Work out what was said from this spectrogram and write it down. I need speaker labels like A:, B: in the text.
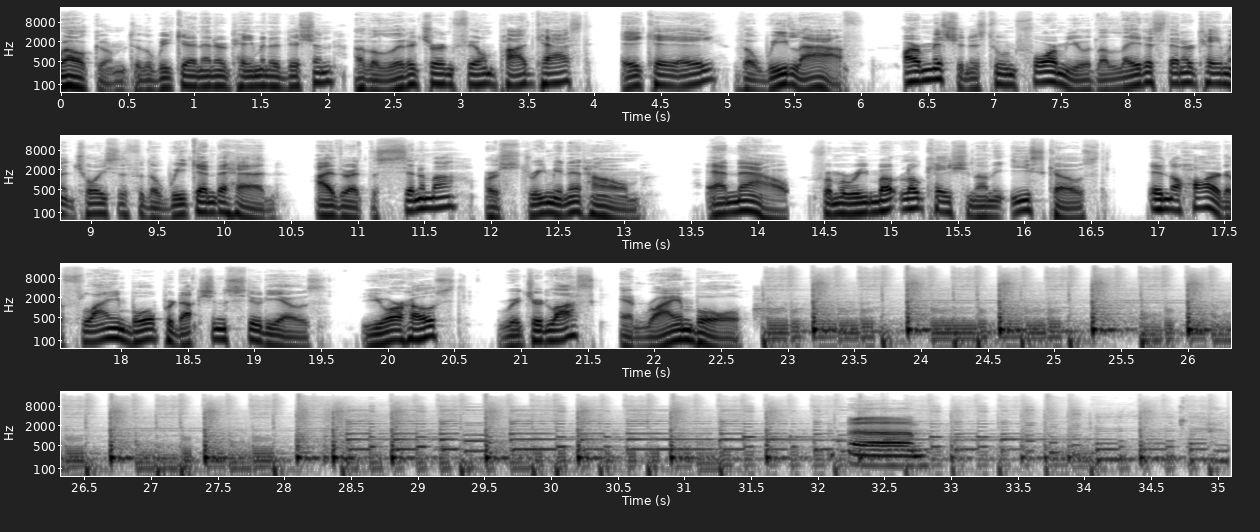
A: Welcome to the weekend entertainment edition of the Literature and Film Podcast, aka The We Laugh. Our mission is to inform you of the latest entertainment choices for the weekend ahead, either at the cinema or streaming at home. And now, from a remote location on the East Coast, in the heart of Flying Bull Production Studios, your host, Richard Lusk and Ryan Bull.
B: Um,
